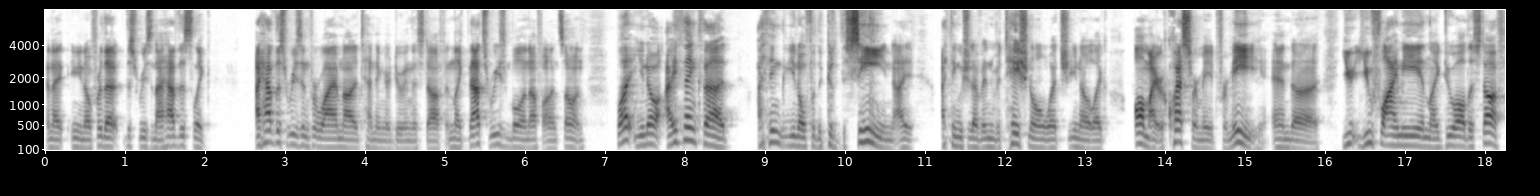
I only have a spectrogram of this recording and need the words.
and I you know, for that this reason I have this like I have this reason for why I'm not attending or doing this stuff. And like that's reasonable enough on its own. But you know, I think that I think you know for the good of the scene, I I think we should have an invitational in which you know like all my requests are made for me and uh you you fly me and like do all this stuff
